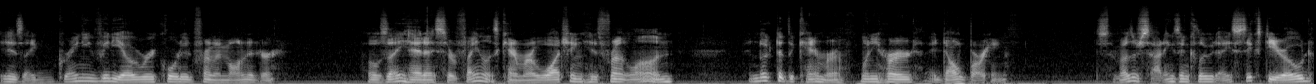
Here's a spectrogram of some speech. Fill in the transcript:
is a grainy video recorded from a monitor. Jose had a surveillance camera watching his front lawn and looked at the camera when he heard a dog barking. Some other sightings include a 60 year old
